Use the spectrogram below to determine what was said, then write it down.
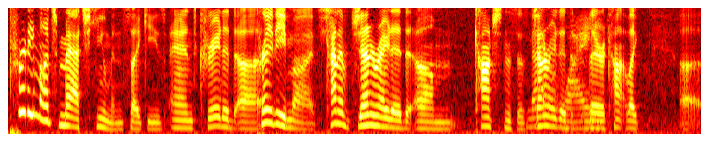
pretty much match human psyches and created uh, Pretty much. kind of generated um, consciousnesses, Not generated quite. their con- like uh,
